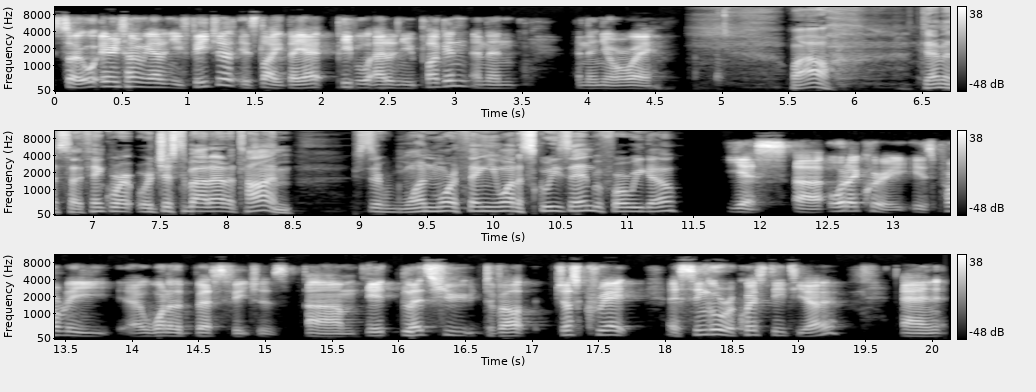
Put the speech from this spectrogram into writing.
so anytime we add a new feature, it's like they add, people add a new plugin and then and then you're away. Wow, Demis, I think we're we're just about out of time. Is there one more thing you want to squeeze in before we go? Yes, uh, auto query is probably uh, one of the best features. Um, it lets you develop, just create a single request DTO, and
